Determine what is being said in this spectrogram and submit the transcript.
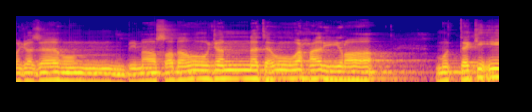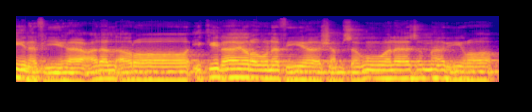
وجزاهم بما صبروا جنة وحريرا متكئين فيها على الأرائك لا يرون فيها شمسا ولا زمهريرا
